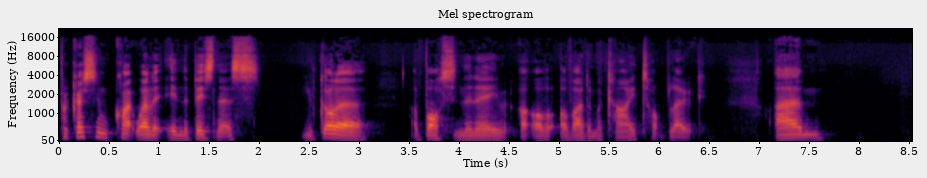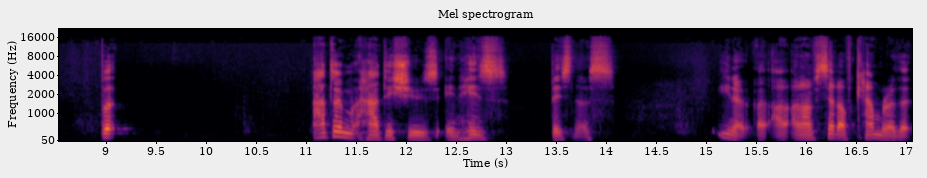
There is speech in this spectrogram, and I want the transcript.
progressing quite well in the business. You've got a, a boss in the name of, of Adam Mackay, top bloke. Um, but Adam had issues in his business. You know, uh, and I've said off camera that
